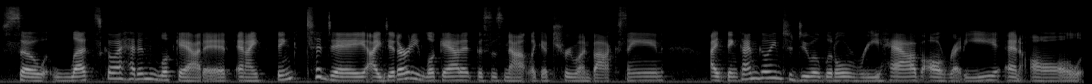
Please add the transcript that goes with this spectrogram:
So let's go ahead and look at it. And I think today, I did already look at it. This is not like a true unboxing. I think I'm going to do a little rehab already and I'll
